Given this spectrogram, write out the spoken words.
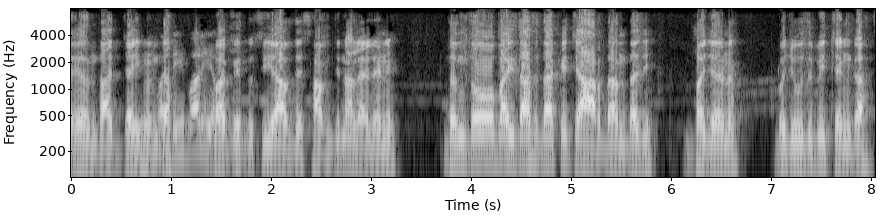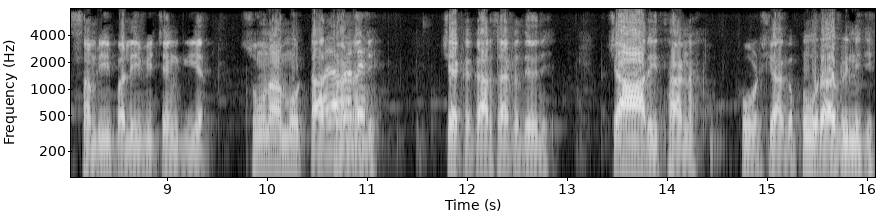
ਇਹ ਅੰਦਾਜ਼ਾ ਹੀ ਹੁੰਦਾ। ਵੱਡੀ ਵਾਲੀ ਆ। ਬਾਕੀ ਤੁਸੀਂ ਆਪਦੇ ਸਮਝ ਨਾਲ ਲੈ ਲੈਣੇ। ਦੰਦੋ ਬਾਈ ਦੱਸਦਾ ਕਿ ਚਾਰ ਦੰਦ ਆ ਜੀ ਵਜਨ ਵਜੂਦ ਵੀ ਚੰਗਾ ਸੰਭੀ ਬਲੀ ਵੀ ਚੰਗੀ ਆ। ਸੋਹਣਾ ਮੋਟਾ ਆ ਥਣ। ਜੀ। ਚੈੱਕ ਕਰ ਸਕਦੇ ਹੋ ਜੀ। ਚਾਰ ਹੀ ਥਣ ਫੋੜ ਸ਼ੰਗ ਭੂਰਾ ਵੀ ਨਹੀਂ ਜੀ।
